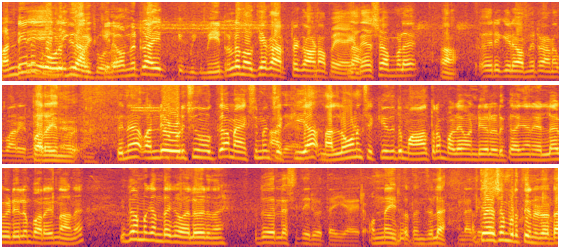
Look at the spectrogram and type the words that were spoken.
വണ്ടീന്റെ ക്വാളിറ്റി കിലോമീറ്റർ ആയി മീറ്ററിൽ നോക്കിയാൽ കറക്റ്റ് കാണും. അപ്പൊ ഏകദേശം നമ്മൾ ആ. ഒരു കിലോമീറ്റർ ആണ് പറയുന്നത്. പറയുന്നത്. പിന്നെ വണ്ടി ഓടിച്ചു നോക്കുക മാക്സിമം ചെക്ക് ചെയ്യുക. നല്ലോണം ചെക്ക് ചെയ്തിട്ട് മാത്രം പഴയ വണ്ടികൾ എടുക്കുക. ഞാൻ എല്ലാ വീഡിയോയിലും പറയുന്നതാണ്. ഇത് നമുക്ക് എന്തൊക്കെ വില വരുന്നത്? ഇത് ഒരു ലക്ഷത്തി ഇരുപത്തി അയ്യായിരം ഒന്ന് ഇരുപത്തഞ്ച് അല്ലേ? അത്യാവശ്യം വൃത്തിയുണ്ട് കേട്ടോ.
